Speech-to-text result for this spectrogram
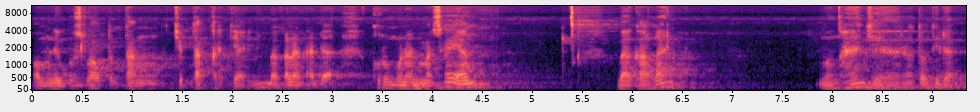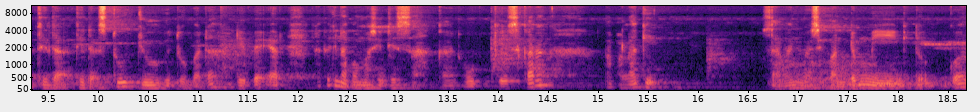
Omnibus Law tentang cipta kerja ini bakalan ada kerumunan massa yang bakalan menghajar atau tidak tidak tidak setuju gitu pada DPR tapi kenapa masih disahkan? Oke sekarang apalagi? Sekarang masih pandemi gitu. Gue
